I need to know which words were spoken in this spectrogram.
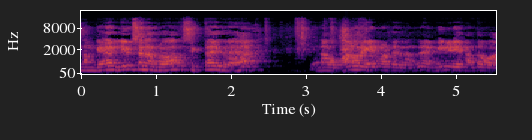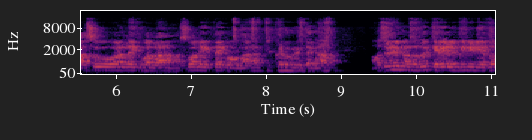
ನಮ್ಗೆ ಲೀವ್ಸ್ ಏನಾದ್ರು ಸಿಗ್ತಾ ಇದ್ರೆ ನಾವು ಭಾನುವಾರ ಏನ್ ಮಾಡ್ತಾ ಇದ್ರ ಅಂದ್ರೆ ಮೀನ್ ಹಿಡಿಯಕಂತ ಹಸು ಎಲ್ಲ ಇದ್ವಲ್ಲ, ಹಸು ಎಲ್ಲ ಇರ್ತಾ ಇದ್ವಲ್ಲ ನಾವು ಚಿಕ್ಕ ಹುಡುಗರು ಇದ್ದಾಗ. ಹಸು ಹಿಡಿಯೋದು ಕೆರೆಯಲ್ಲಿ ಮೀನ್ ಹಿಡಿಯೋದು,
